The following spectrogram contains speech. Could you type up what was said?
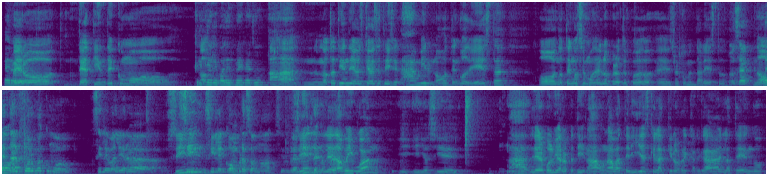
Pero, pero te atiende como... ¿crees no- que le vale verga tú? Ajá, no te atiende, ya ves que a veces te dicen, ah, mire, no, tengo de esta, o no tengo ese modelo, pero te puedo eh, recomendar esto. O sea, No. de tal forma como si le valiera. Sí. Si, si le compras o no. Sí, Simplemente. le, no le pasa. daba igual, y, y yo así de... Ah, le volví a repetir, ah, una batería es que la quiero recargar, la tengo,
